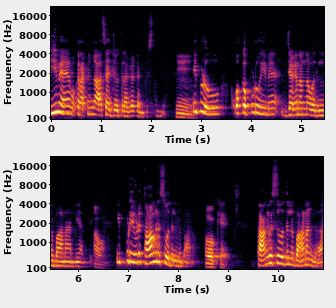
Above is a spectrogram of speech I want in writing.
ఈమె ఒక రకంగా ఆశాజ్యోతిలాగా కనిపిస్తుంది. ఇప్పుడు ఒకప్పుడు ఈమె జగనన్న వదిలిన బాణాన్ని అంది. ఇప్పుడు ఈవిడ కాంగ్రెస్ వదిలిన బాణం. ఓకే. కాంగ్రెస్ వదిలిన బాణంగా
